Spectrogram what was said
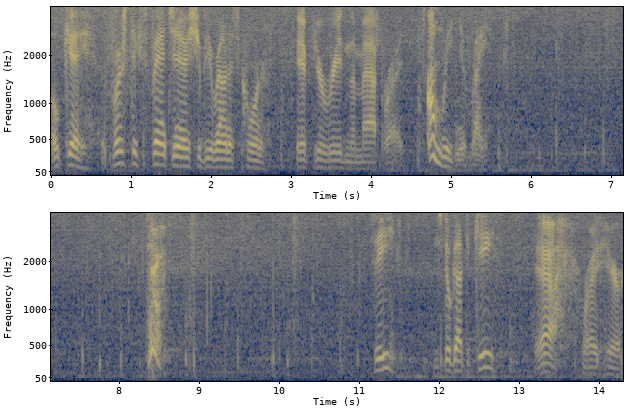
Okay, the first expansion area should be around this corner. If you're reading the map right. I'm reading it right. See? You still got the keys? Yeah, right here.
